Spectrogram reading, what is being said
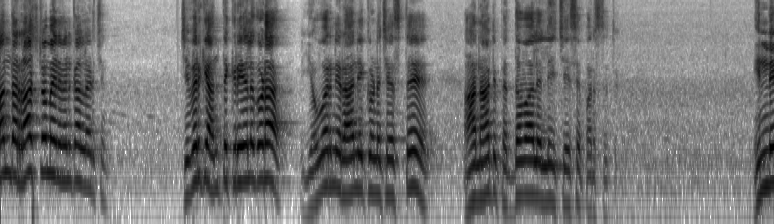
ఆంధ్ర రాష్ట్రం ఆయన వెనకాల నడిచింది. చివరికి అంత్యక్రియలు కూడా ఎవరిని రానియకుండా చేస్తే ఆనాటి పెద్దవాళ్ళు వెళ్ళి చేసే పరిస్థితి ఇన్ని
